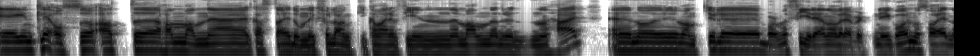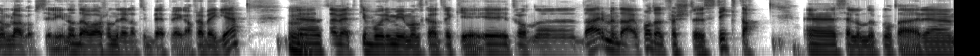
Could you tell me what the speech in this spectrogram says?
egentlig også at uh, han mannen jeg kasta i Dominic Solanke kan være en fin mann den runden her. Uh, nå vant jo Bournemouth 4-1 over Everton i går, nå så jeg innom lagoppstillingen, og det var sånn relativt B-prega fra begge. Mm. Uh, så jeg vet ikke hvor mye man skal trekke i, trådene der, men det er jo på en måte et første stikk, da. selv om det på en måte er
